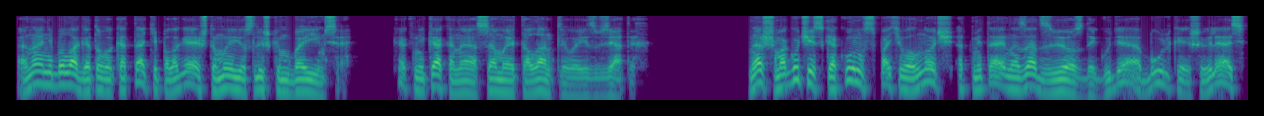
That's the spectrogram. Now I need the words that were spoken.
Она не была готова к атаке, полагая, что мы ее слишком боимся. Как-никак она самая талантливая из взятых. Наш могучий скакун вспахивал ночь, отметая назад звезды, гудя, булькая, шевелясь.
